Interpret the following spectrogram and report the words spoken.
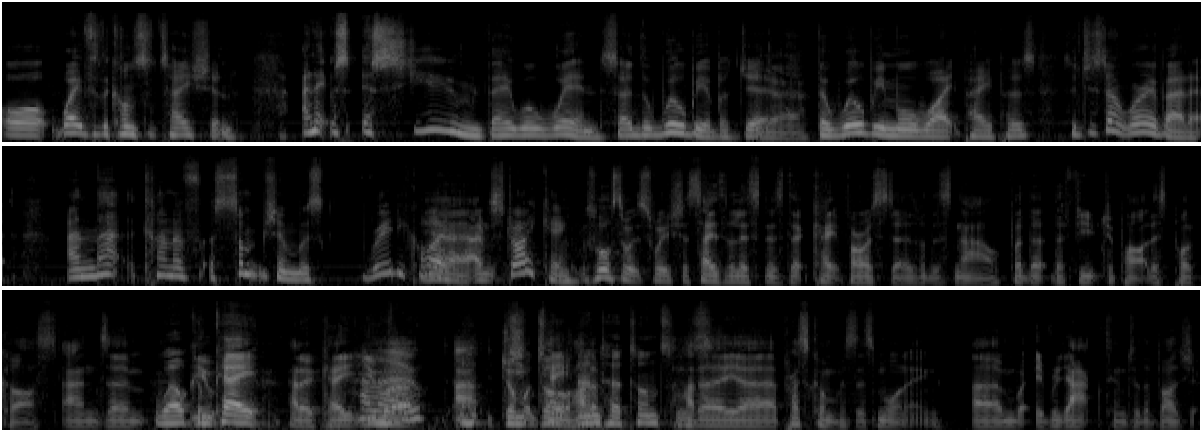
or wait for the consultation. And it was assumed they will win. So there will be a budget, Yeah. there will be more white papers. So just don't worry about it. And that kind of assumption was really quite and striking. It's also what we should say to the listeners that Kate Forrester is with us now for the, the future part of this podcast. And um, Welcome, you- Kate. Hello, Kate. You Hello. were at John Kate McDonnell had and a, her tonsils. had a uh, press conference this morning, um, reacting to the budget.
